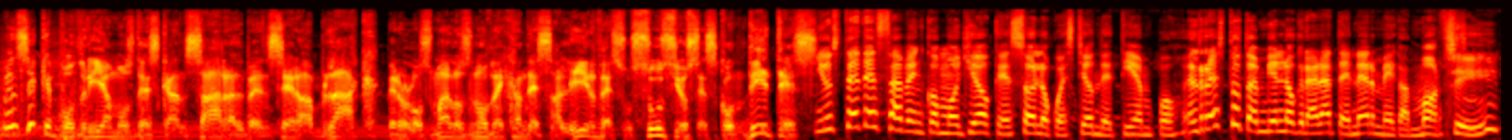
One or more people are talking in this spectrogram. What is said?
Pensé que podríamos descansar al vencer a Black, pero los malos no dejan de salir de sus sucios escondites. Y ustedes saben como yo que es solo cuestión de tiempo. El resto también logrará tener Megamorphs. Sí,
